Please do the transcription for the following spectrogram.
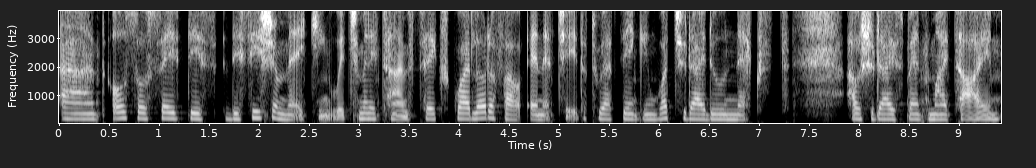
and also save this decision making, which many times takes quite a lot of our energy that we are thinking, what should I do next? How should I spend my time?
